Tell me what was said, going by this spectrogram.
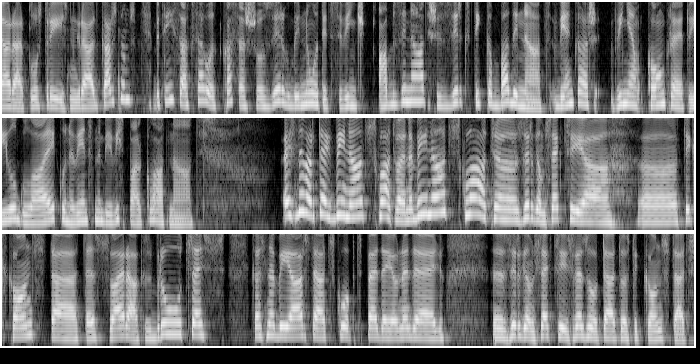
Ārā ir plus 30 grādu karstums. Bet īsāk sakot, kas ar šo zirgu bija noticis? Viņš apzināti šis zirgs tika badināts. Vienkārši viņam konkrētu ilgu laiku neviens nebija vispār klātnācis. Es nevaru teikt, bija nācis klāt vai nebija nācis klāt. Zirgam sekcijā uh, tika konstatētas vairākas brūces, kas nebija ārstētas koptas pēdējo nedēļu. Zirgam sekcijas rezultātos tika konstatētas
